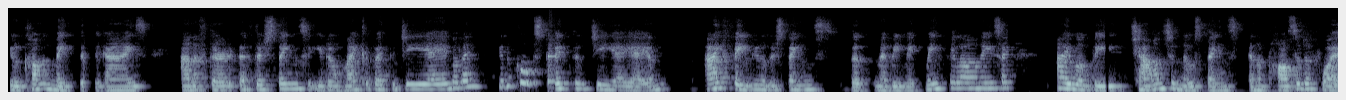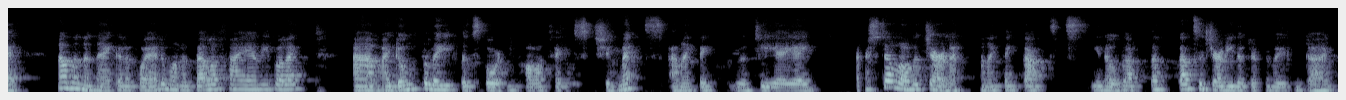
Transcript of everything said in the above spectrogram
You'll come and meet the guys. And if there if there's things that you don't like about the GAA, well then you know go and speak to the GAA. And I feel you know there's things that maybe make me feel uneasy. I will be challenging those things in a positive way not in a negative way. I don't want to vilify anybody. Um, I don't believe that sport and politics should mix, and I think the GAA are still on a journey, and I think that's you know that, that that's a journey that they're moving down.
